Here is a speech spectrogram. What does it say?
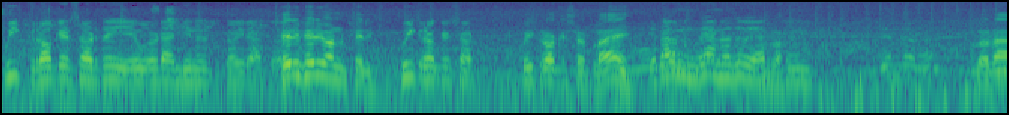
क्विक रकेट सर्ट चाहिँ एउटा लिन गइरहेको छ। फेरि फेरि भन्नु फेरि। Quick rocket shot quick rocket shot ल है। यता हुँदैन नजाऊ यार ल। रा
